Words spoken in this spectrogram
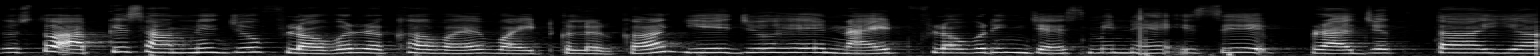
दोस्तों, आपके सामने जो फ्लावर रखा हुआ है वाइट कलर का, ये जो है नाइट फ्लावरिंग जैस्मिन है। इसे प्राजक्ता या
